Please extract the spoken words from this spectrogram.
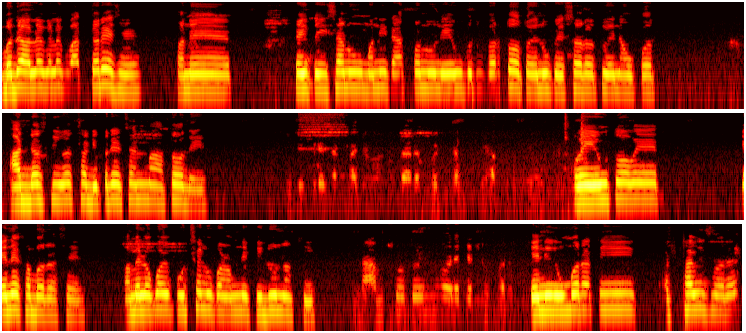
બધા અલગ અલગ વાત કરે છે અને કંઈ પૈસાનું મની ટ્રાન્સફરનું ને એવું બધું કરતો હતો એનું પ્રેશર હતું એના ઉપર. આઠ દસ દિવસ ડિપ્રેશનમાં હતો દે. શું ડિપ્રેશનમાં જવાનું ત્યારે કોઈ ધમકી આપતું એવું કંઈ? હવે એવું તો હવે એને ખબર હશે. અમે લોકોએ પૂછેલું પણ અમને કીધું નથી. નામ એની ઉંમર હતી અઠ્ઠાવીસ વર્ષ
